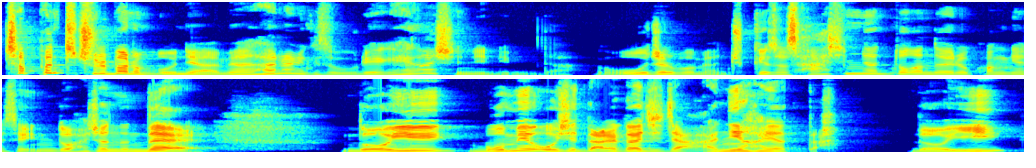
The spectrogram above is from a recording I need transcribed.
첫 번째 출발은 뭐냐면 하나님께서 우리에게 행하신 일입니다. 5절 보면 주께서 40년 동안 너희를 광야에서 인도하셨는데 너희 몸의 옷이 낡아지지 아니하였다. 너희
